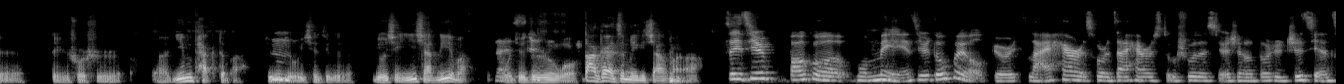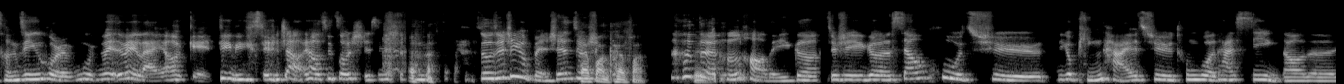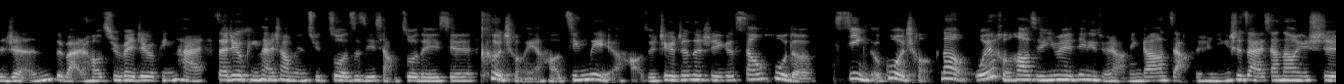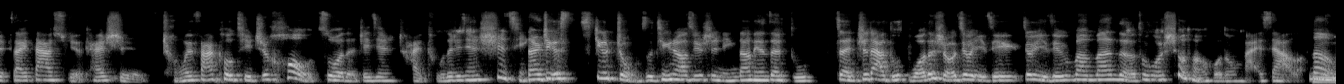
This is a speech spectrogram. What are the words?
等于说是呃 impact 吧，就是有一些这个有些影响力吧。我觉得就是我大概这么一个想法啊。所以其实包括我们每年其实都会有，比如来 Harris 或者在 Harris 读书的学生，都是之前曾经或者未未未来要给定定学长要去做实习生的。所以我觉得这个本身就是开放开放。对，很好的一个，就是一个相互去一个平台，去通过它吸引到的人，对吧？然后去为这个平台，在这个平台上面去做自己想做的一些课程也好，经历也好，所以这个真的是一个相互的吸引的过程。那我也很好奇，因为丁丁学长，您刚刚讲，就是您是在相当于是在大学开始成为 faculty 之后做的这件海图的这件事情，但是这个这个种子听上去是您当年在读。在知大读博的时候就已经就已经慢慢的通过社团活动埋下了。那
